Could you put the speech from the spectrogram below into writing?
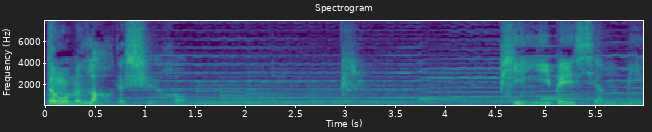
等我们老的时候，品一杯香茗，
